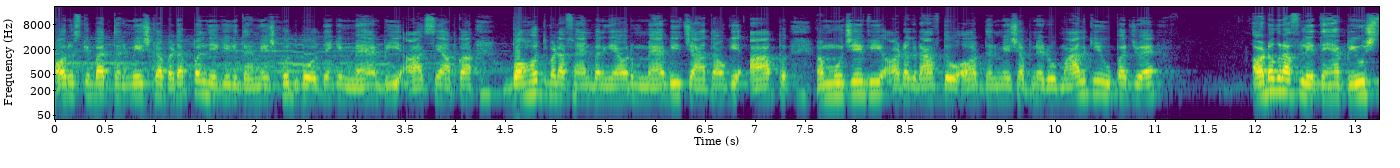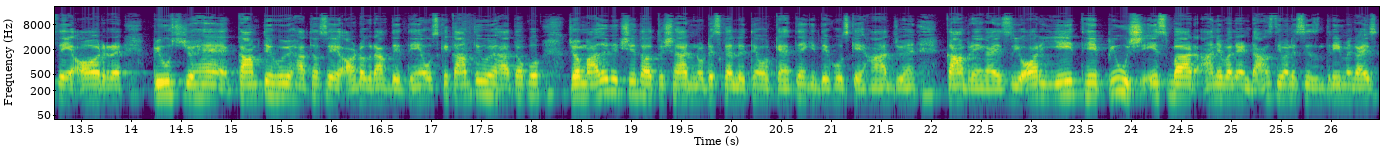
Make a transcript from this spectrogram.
और उसके बाद धर्मेश का बड़प्पन देखिए कि धर्मेश खुद बोलते हैं कि मैं भी आज से आपका बहुत बड़ा फ़ैन बन गया और मैं भी चाहता हूँ कि आप मुझे भी ऑटोग्राफ दो और धर्मेश अपने रुमाल के ऊपर जो है ऑटोग्राफ लेते हैं पीयूष से और पीयूष जो है कामते हुए हाथों से ऑटोग्राफ देते हैं। उसके कामते हुए हाथों को जो माधुरी दीक्षित और तुषार नोटिस कर लेते हैं और कहते हैं कि देखो उसके हाथ जो हैं काँप रहे हैं गाइस और ये थे पीयूष इस बार आने वाले हैं डांस दीवाने सीज़न थ्री में गाइस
